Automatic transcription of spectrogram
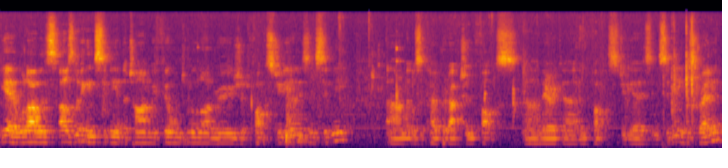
yeah, well, I was I was living in Sydney at the time. We filmed Moulin Rouge at Fox Studios in Sydney. Um, it was a co-production, Fox uh, America and Fox Studios in Sydney, in Australia.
